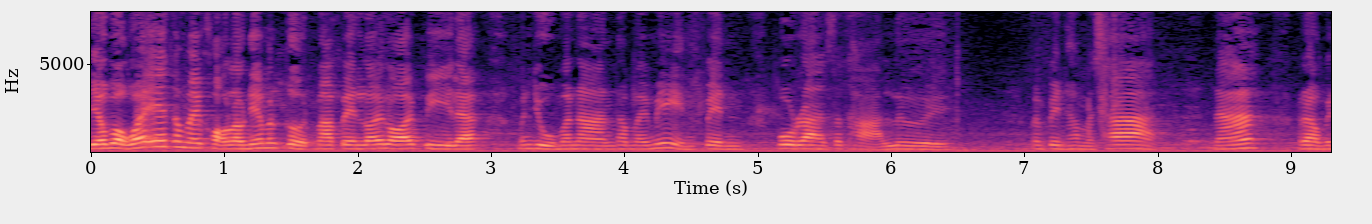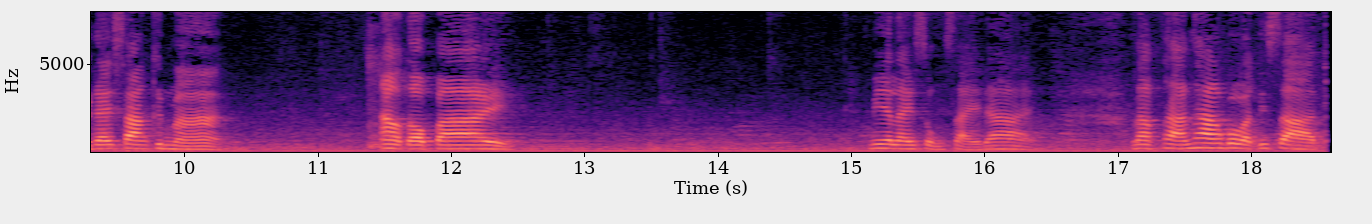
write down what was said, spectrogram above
เดี๋ยวบอกว่าเอ๊ะทำไมของเราเนี้ยมันเกิดมาเป็นร้อยร้อยปีแล้ว มันอยู่มานานทำไมไม่เห็นเป็นโบราณสถานเลย มันเป็นธรรมชาตินะ เราไม่ได้สร้างขึ้นมาอ้าวต่อไป มีอะไรสงสัยได้ หลักฐานทางประวัติศาสตร์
